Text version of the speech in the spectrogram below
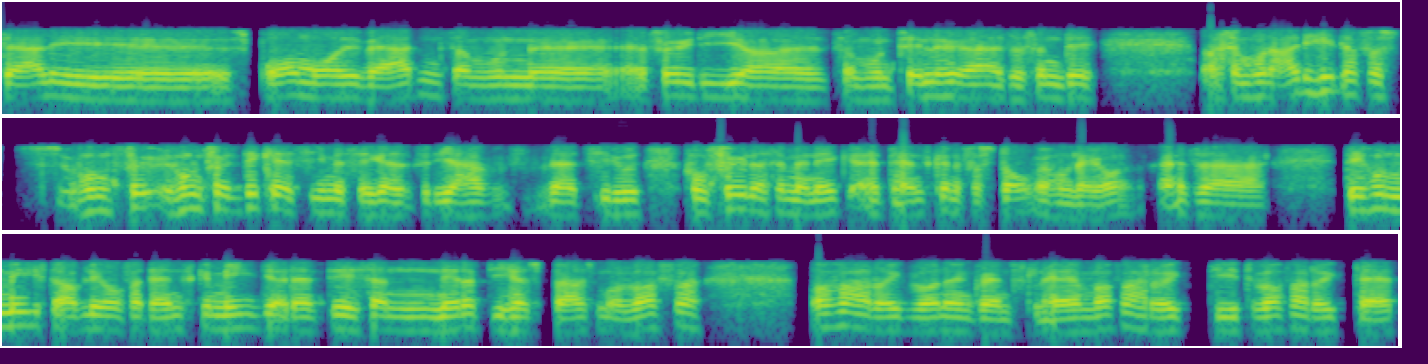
særlige øh, sprogområde i verden, som hun øh, er født i, og øh, som hun tilhører, altså sådan det, og som hun aldrig helt har forstået. Hun, føl, hun føler, det kan jeg sige med sikkerhed, fordi jeg har været tit ud, hun føler simpelthen ikke, at danskerne forstår, hvad hun laver. Altså, det hun mest oplever fra danske medier, det er sådan netop de her spørgsmål. Hvorfor, hvorfor har du ikke vundet en Grand Slam? Hvorfor har du ikke dit? Hvorfor har du ikke dat?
